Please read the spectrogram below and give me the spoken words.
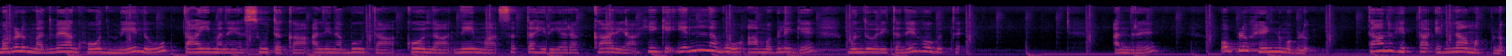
ಮಗಳು ಮದುವೆಯಾಗಿ ಹೋದ ಮೇಲೂ ತಾಯಿ ಮನೆಯ ಸೂತಕ, ಅಲ್ಲಿನ ಭೂತ, ಕೋಲ, ನೇಮ, ಸತ್ತ ಹಿರಿಯರ ಕಾರ್ಯ ಹೀಗೆ ಎಲ್ಲವೂ ಆ ಮಗಳಿಗೆ ಮುಂದುವರಿತಾನೇ ಹೋಗುತ್ತೆ. ಅಂದರೆ ಒಬ್ಬಳು ಹೆಣ್ಣು ಮಗಳು, ತಾನು ಹೆತ್ತ ಎಲ್ಲ ಮಕ್ಕಳು,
